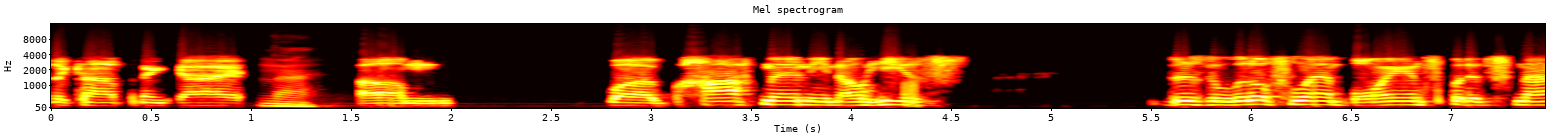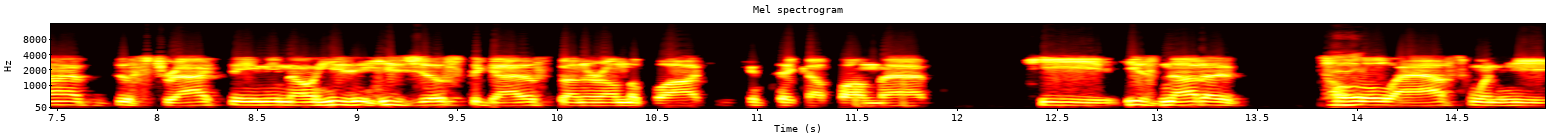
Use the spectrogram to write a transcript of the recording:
the confident guy. Nah. Um, well, Hoffman, you know, he's there's a little flamboyance, but it's not distracting. You know, he's he's just the guy that's been around the block. You can pick up on that. He he's not a total ass when he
